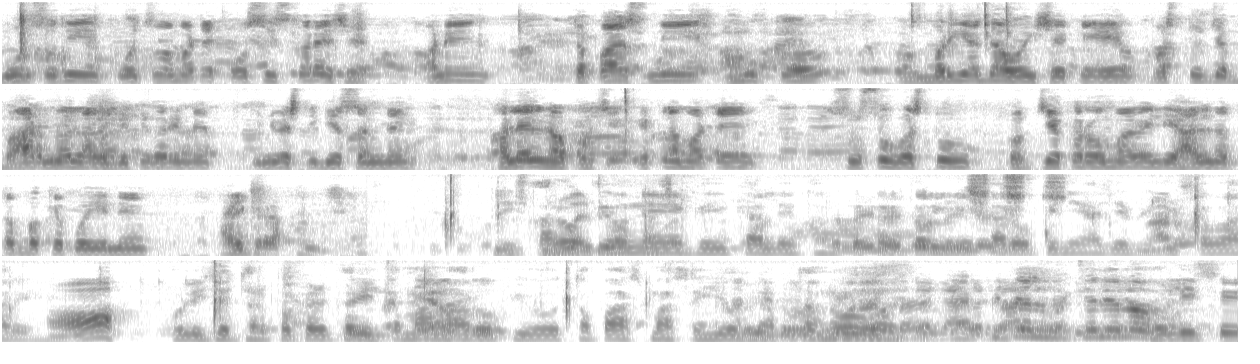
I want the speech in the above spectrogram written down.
મૂળ સુધી પહોંચવા માટે કોશિશ કરે છે અને તપાસની અમુક મર્યાદા હોય છે કે એ વસ્તુ જે બહાર ન લાવે, જેથી કરીને ઇન્વેસ્ટિગેશનને ખલેલ ન પહોંચે. એટલા માટે શું શું વસ્તુ કબજે કરવામાં આવેલી હાલના તબક્કે કોઈ એને હાઈડ રાખેલી છે? આરોપીઓને ગઈકાલે ધરપકડ કરી. એક આરોપીની આજે વહેલી સવારે પોલીસે ધરપકડ કરી. તમામ આરોપીઓ તપાસમાં સહયોગ આપતા ન પોલીસે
